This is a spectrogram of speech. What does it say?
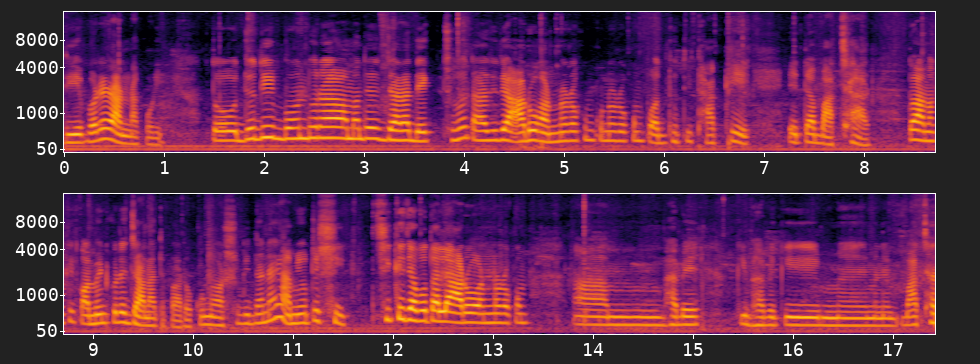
দিয়ে পরে রান্না করি। তো যদি বন্ধুরা আমাদের যারা দেখছ, তারা যদি আরও অন্যরকম কোনো রকম পদ্ধতি থাকে, এটা বাছার তো আমাকে কমেন্ট করে জানাতে পারো, কোনো অসুবিধা নেই। আমি ওটা শিখ শিখে যাব তাহলে আরও অন্যরকম ভাবে কীভাবে কি মানে বাছা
